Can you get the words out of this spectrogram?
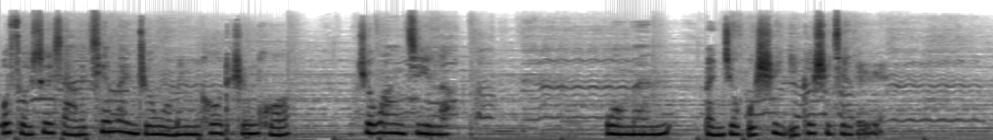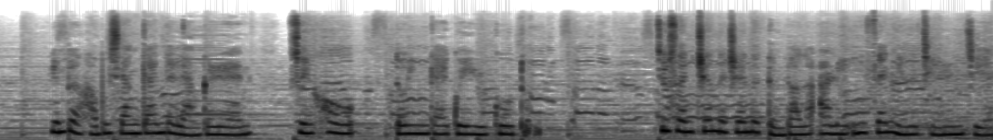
我所设想了千万种我们以后的生活。却忘记了，我们本就不是一个世界的人。原本毫不相干的两个人，最后都应该归于孤独。就算真的真的等到了二零一三年的情人节，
